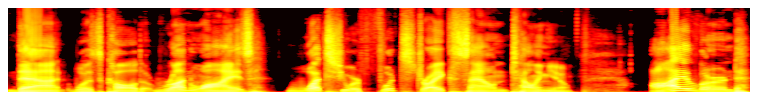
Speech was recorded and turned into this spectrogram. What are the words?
that was called Run Wise What's Your Foot Strike Sound Telling You? I learned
